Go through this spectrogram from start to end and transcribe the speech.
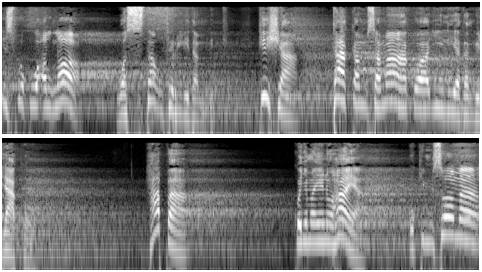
isipokuwa Allah wastaghfir li dhanbik. Kisha taka msamaha kwa ajili ya dhambi lako. Hapa kwenye maneno haya ukimsoma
